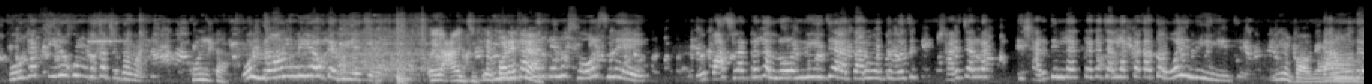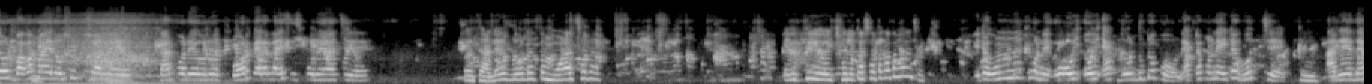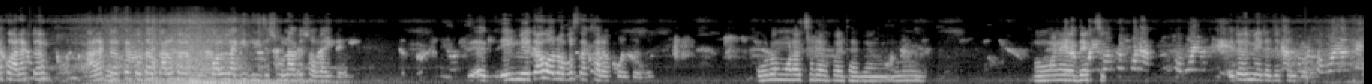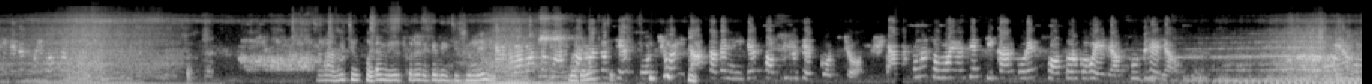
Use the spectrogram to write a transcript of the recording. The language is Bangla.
বউটা কীরকম বোকা চোদা মানে? কোনটা? ও লোন নিয়ে ওকে দিয়েছে। ওই আজ এর পরেরটা? ইনকামের কোনো সোর্স নেই। ও পাঁচ লাখ টাকা লোন নিয়েছে আর তার মধ্যে বলছে সাড়ে চার লাখ সাড়ে তিন লাখ টাকা চার লাখ টাকা তো ওই নিয়ে নিয়েছে। তার মধ্যে ওর বাবা মায়ের ওষুধ চলে তারপরে ওর বর প্যারালাইসিস পড়ে আছে। তাহলে বউটা তো মরা ছিল। এটা কি ওই ছেলেটার সাথে কথা বলছে? এটা অন্য ফোনে ওই ওই এক ওর দুটো ফোন একটা ফোনে এটা হচ্ছে। আরে দেখো আরেকটা আরেকটাতে কোথাও কারও কারও কল লাগিয়ে দিয়েছে শোনাবে সবাইকে। এই মেয়েটাও ওর অবস্থা খারাপ করে দেবে। ওরও মরা ছাড়া উপায় থাকবে না। ও- মানে দেখছি। এটা ওই মেয়েটা যে ফোন করে। আমি চুপ করে মিউট করে রেখে দিয়েছি শুনেন মজা লাগছে? নিজের সব কিছু শেষ করছ এখনও সময় আছে স্বীকার করে সতর্ক হয়ে যাও শুধরে যাও এরকম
